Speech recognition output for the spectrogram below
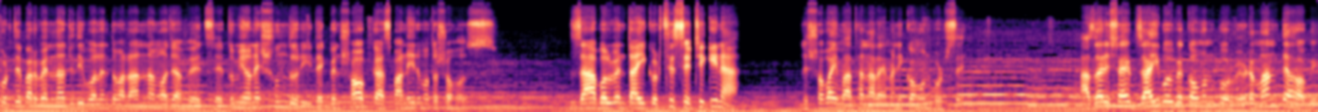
করতে পারবেন না, যদি বলেন তোমার রান্না মজা হয়েছে, তুমি অনেক সুন্দরী, দেখবেন সব কাজ পানির মতো সহজ। যা বলবেন তাই করতেছে, ঠিকই না? যে সবাই মাথা নাড়ায় মানে কমন পড়ছে। আজারি সাহেব যাই বলবে, কমন করবে ওটা মানতে হবে,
